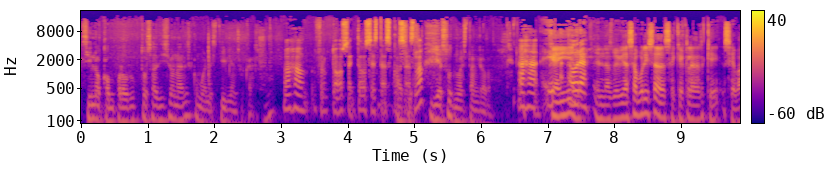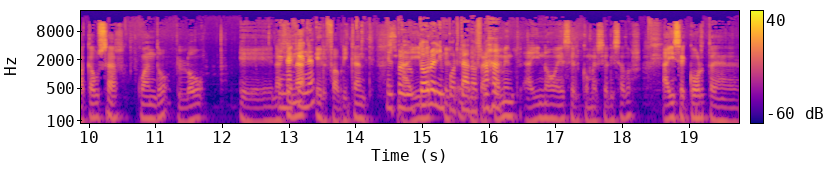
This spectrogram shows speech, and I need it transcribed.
sino con productos adicionales como el stevia en su caso. Ajá, fructosa y todas estas cosas, ¿no? Y esos no están grabados. Ajá, eh, ahora... En, en, las bebidas saborizadas hay que aclarar que se va a causar cuando lo eh, enajena, el fabricante. El productor o el importador. exactamente, ahí no es el comercializador, ahí se corta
